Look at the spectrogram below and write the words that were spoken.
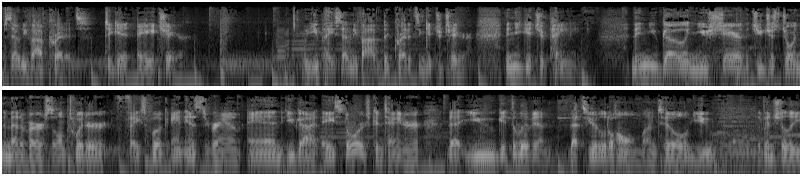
75 credits to get a chair. Well, you pay 75 credits and get your chair. Then you get your painting. Then you go and you share that you just joined the metaverse on Twitter, Facebook, and Instagram, and you got a storage container that you get to live in. That's your little home until you eventually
